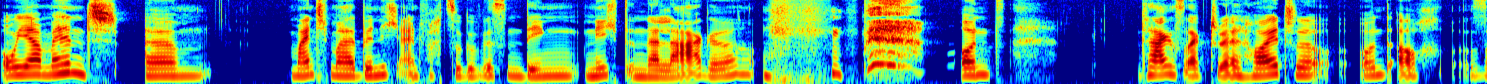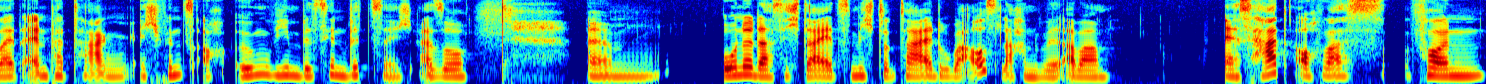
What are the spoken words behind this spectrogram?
oh ja, Mensch, ähm, manchmal bin ich einfach zu gewissen Dingen nicht in der Lage. und tagesaktuell heute und auch seit ein paar Tagen, ich finde es auch irgendwie ein bisschen witzig. Also, ähm, ohne dass ich da jetzt mich total drüber auslachen will, aber es hat auch was von,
